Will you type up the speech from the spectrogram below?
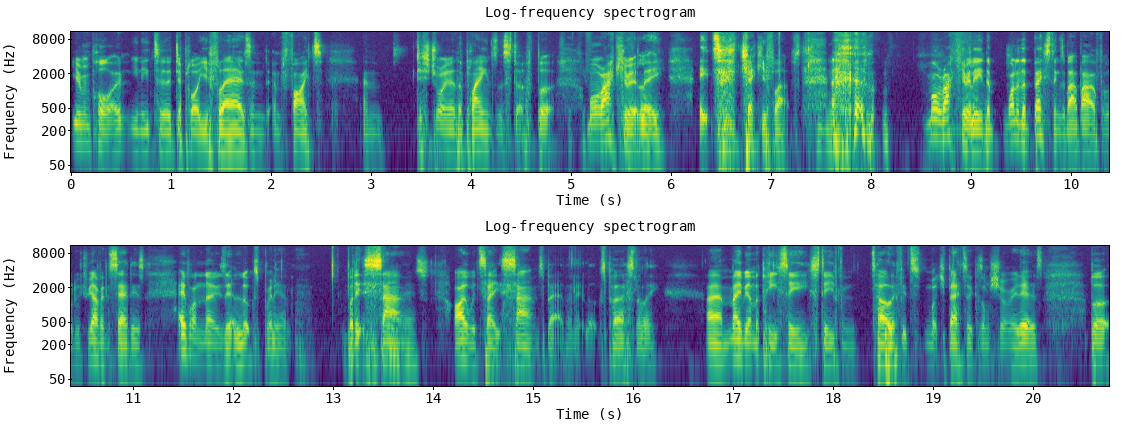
you're important. You need to deploy your flares and, and fight and destroy other planes and stuff. But more accurately, it's check your flaps. more accurately, the, one of the best things about Battlefield, which we haven't said, is everyone knows it looks brilliant, but it sounds. I would say it sounds better than it looks personally. Um, maybe on the PC, Steve can tell if it's much better because I'm sure it is. But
